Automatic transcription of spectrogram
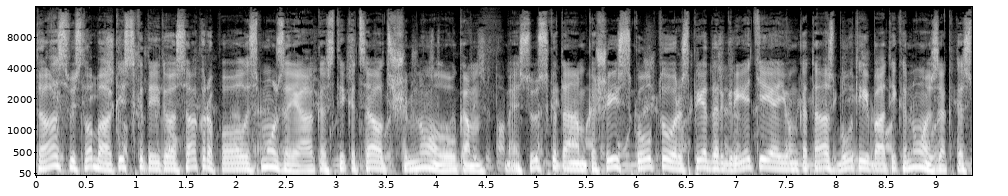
Tās vislabāk izskatītos Akropolis muzejā, kas tika celts šim nolūkam. Mēs uzskatām, ka šīs skulptūras pieder Grieķijai un ka tās būtībā tika nozaktas.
